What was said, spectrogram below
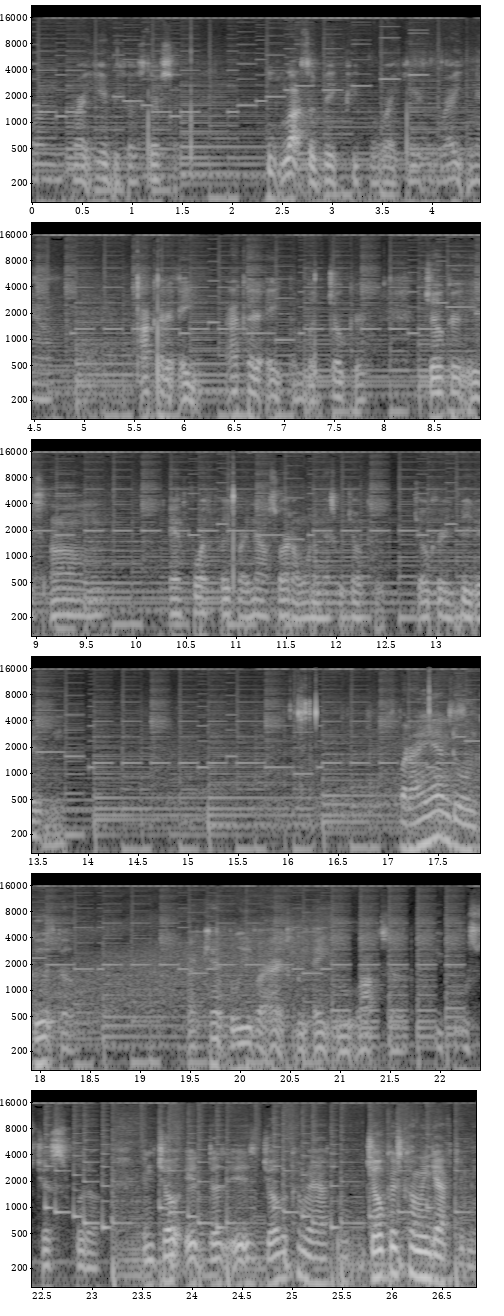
on right here because there's lots of big people right here right now. I could have ate. I could have ate them, but Joker, Joker is um in fourth place right now, so I don't want to mess with Joker. Joker is bigger than me. But I am doing good though. I can't believe I actually ate lots of people just split up. And Joe, it does is Joker coming after me? Joker's coming after me.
